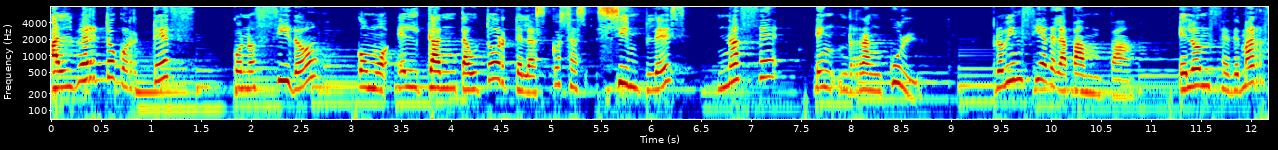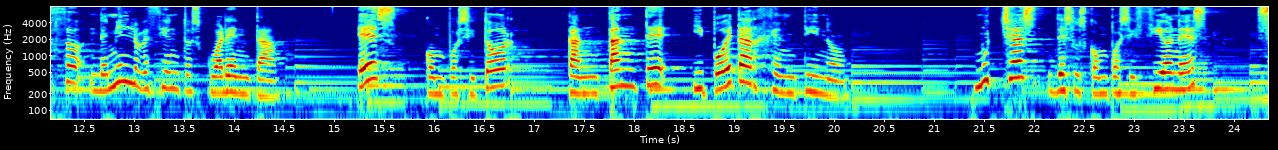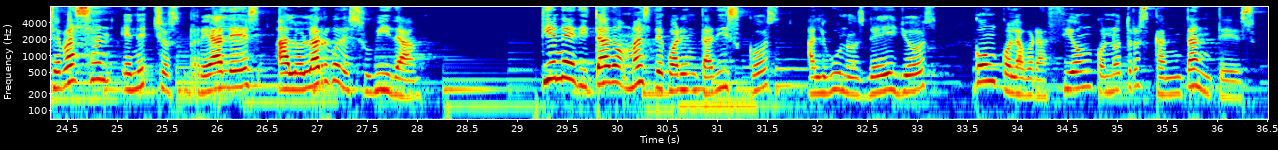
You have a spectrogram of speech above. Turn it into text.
Alberto Cortés, conocido como el cantautor de las cosas simples, nace en Rancul, provincia de La Pampa, el 11 de marzo de 1940. Es compositor, cantante y poeta argentino. Muchas de sus composiciones se basan en hechos reales a lo largo de su vida, tiene editado más de 40 discos, algunos de ellos con colaboración con otros cantantes.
